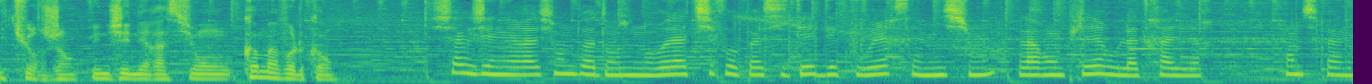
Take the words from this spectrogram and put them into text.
est urgent. Une génération comme un volcan. Chaque génération doit, dans une relative opacité, découvrir sa mission, la remplir ou la trahir. Franz Fanon.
